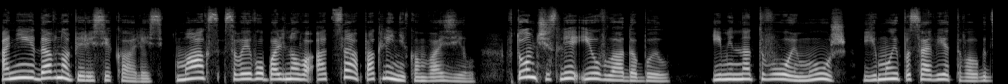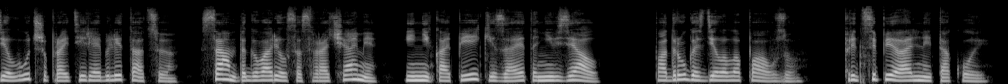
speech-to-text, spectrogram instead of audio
Они давно пересекались. Макс своего больного отца по клиникам возил, в том числе и у Влада был. Именно твой муж ему и посоветовал, где лучше пройти реабилитацию. Сам договорился с врачами и ни копейки за это не взял. Подруга сделала паузу. Принципиальный такой.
